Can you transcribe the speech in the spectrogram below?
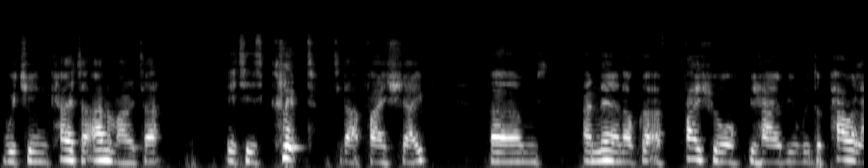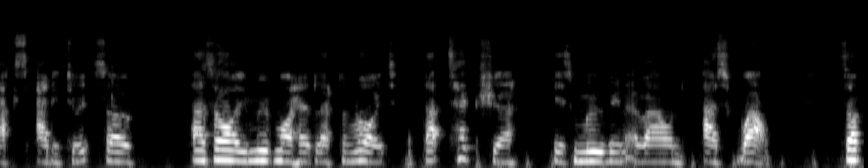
which in Character Animator, it is clipped to that face shape. Um, and then I've got a facial behavior with the parallax added to it. So as I move my head left and right, that texture is moving around as well. So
